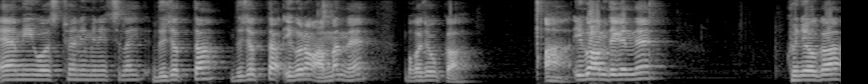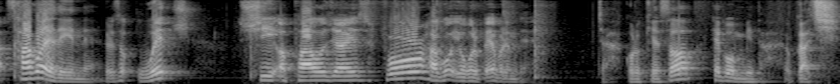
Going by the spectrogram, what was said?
Amy was 20 minutes late. 늦었다. 늦었다. 이거랑 안 맞네. 뭐가 좋을까? 아, 이거 하면 되겠네. 그녀가 사과해야 되겠네. 그래서 which she apologized for 하고 요걸 빼버리면 되네. 자, 그렇게 해서 해봅니다. 여기까지.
